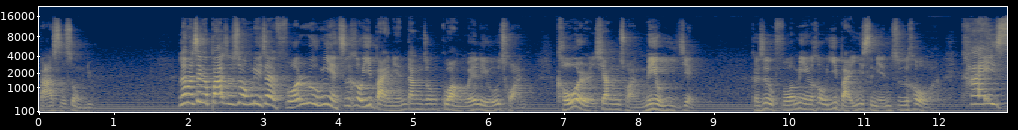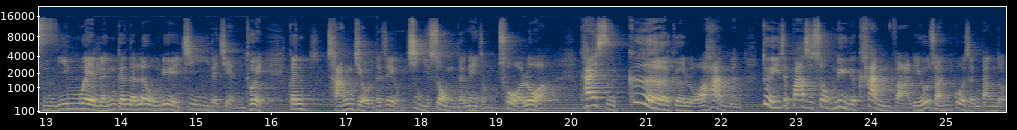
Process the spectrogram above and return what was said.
八十颂律。那么这个八十颂律在佛入灭之后一百年当中广为流传，口耳相传，没有意见。可是佛灭后一百一十年之后啊，开始因为人根的漏略、记忆的减退，跟长久的这种寄诵的那种错落，开始各个罗汉们对于这八十颂律的看法流传过程当中，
